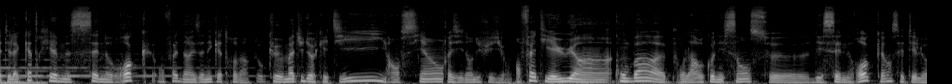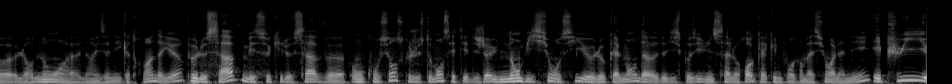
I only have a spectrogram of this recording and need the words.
C'était la quatrième scène rock en fait dans les années 80. Donc euh, Mathieu Durchetti, ancien président du Fusion. En fait, il y a eu un combat pour la reconnaissance euh, des scènes rock, hein, c'était leur nom euh, dans les années 80 d'ailleurs. Peu le savent, mais ceux qui le savent ont conscience que justement c'était déjà une ambition aussi localement de, disposer d'une salle rock avec une programmation à l'année. Et puis,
